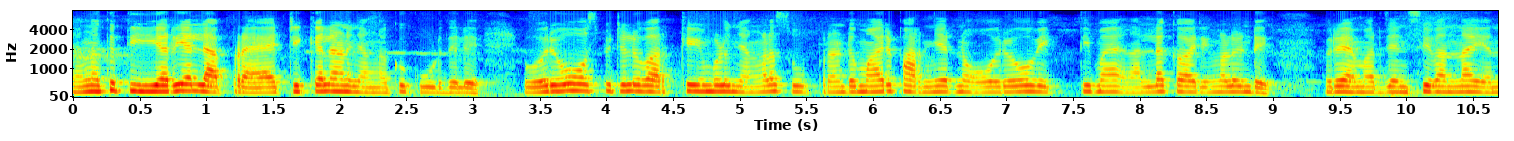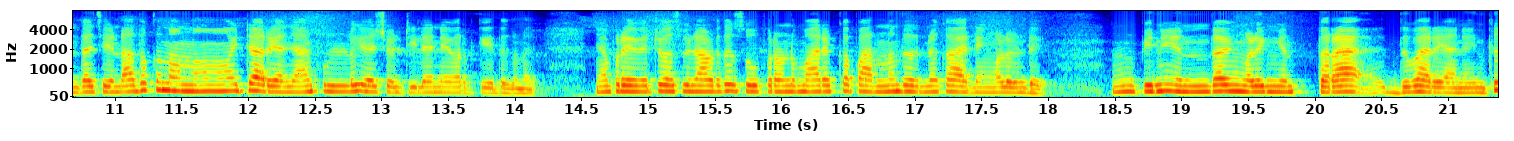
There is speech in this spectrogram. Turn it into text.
ഞങ്ങൾക്ക് തിയറി അല്ല പ്രാക്ടിക്കലാണ് ഞങ്ങൾക്ക് കൂടുതൽ. ഓരോ ഹോസ്പിറ്റലിൽ വർക്ക് ചെയ്യുമ്പോഴും ഞങ്ങളെ സൂപ്രണ്ടുമാർ പറഞ്ഞു തരുന്ന ഓരോ വ്യക്തിമായ നല്ല കാര്യങ്ങളുണ്ട്. ഒരു എമർജൻസി വന്നാൽ എന്താ ചെയ്യേണ്ടത്? അതൊക്കെ നന്നായിട്ട് അറിയാം. ഞാൻ ഫുള്ള് കാഷ്വാലിറ്റിയിൽ തന്നെ വർക്ക് ചെയ്തിരിക്കണത്. ഞാൻ പ്രൈവറ്റ് ഹോസ്പിറ്റൽ അവിടുത്തെ സൂപ്രണ്ടുമാരൊക്കെ പറഞ്ഞു തരുന്ന കാര്യങ്ങളുണ്ട്. പിന്നെ എന്താ നിങ്ങൾ ഇങ്ങനെ ഇത്ര ഇത് പറയാൻ എനിക്ക്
